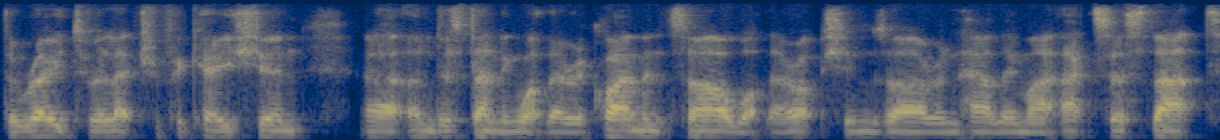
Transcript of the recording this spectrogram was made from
the road to electrification, uh, understanding what their requirements are, what their options are, and how they might access that.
